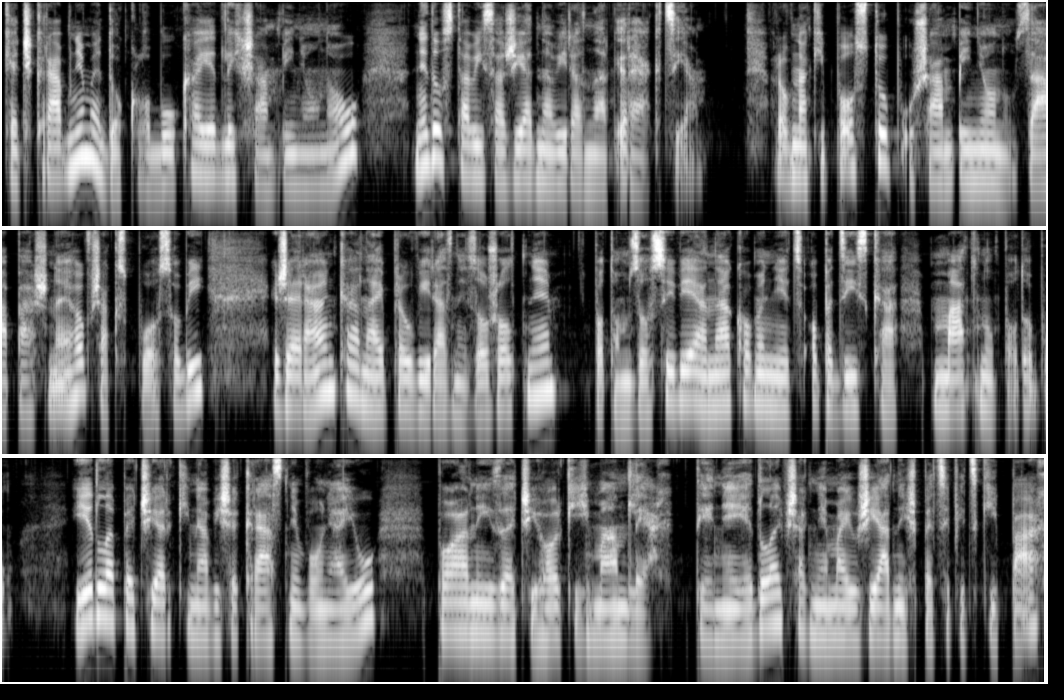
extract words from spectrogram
keď krábneme do klobúka jedlých šampiňónov, nedostaví sa žiadna výrazná reakcia. Rovnaký postup u šampiňónu zápašného však spôsobí, že ránka najprv výrazne zožltne, potom zosivie a nakoniec opäť získa matnú podobu. Jedle pečiarky navyše krásne voňajú po aníze či horkých mandliach. Tie nejedle však nemajú žiadny špecifický pach,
